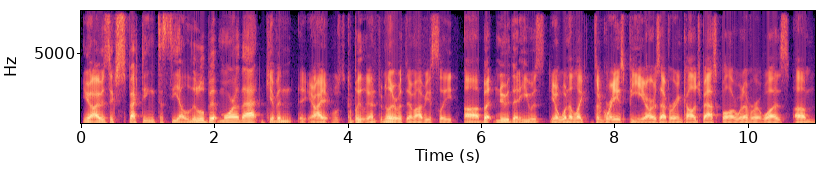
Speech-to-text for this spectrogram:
You know, I was expecting to see a little bit more of that given, you know, I was completely unfamiliar with him obviously, uh, but knew that he was, you know, one of like the greatest PERs ever in college basketball or whatever it was. Um,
